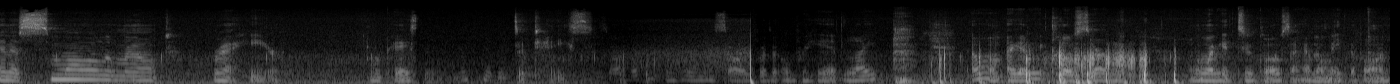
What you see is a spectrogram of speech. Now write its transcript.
and a small amount right here. Okay, so let's give a taste. Sorry for the overhead light. Um, I gotta get closer. I don't want to get too close. I have no makeup on,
